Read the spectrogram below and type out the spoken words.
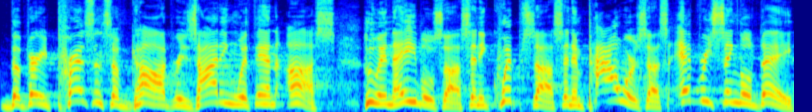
the very presence of God residing within us, who enables us and equips us and empowers us every single day.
